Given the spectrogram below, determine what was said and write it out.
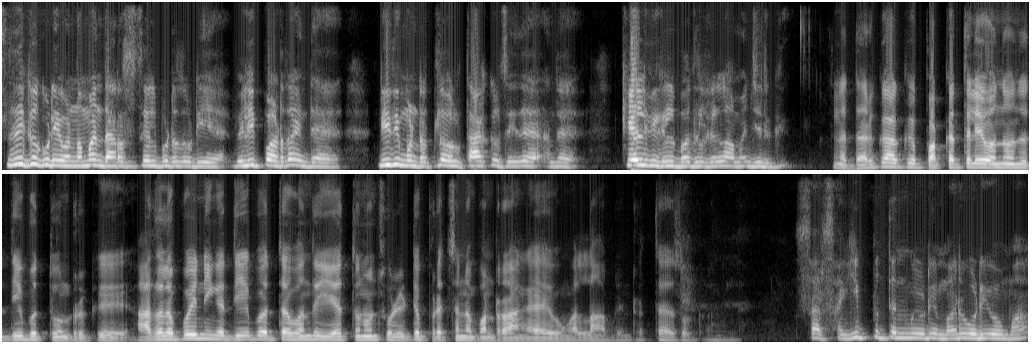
சிதைக்கக்கூடிய வண்ணமாக இந்த அரசு செயல்படுறதுடைய வெளிப்பாடு தான் இந்த நீதிமன்றத்தில் அவர் தாக்கல் செய்த அந்த கேள்விகள் பதில்கள் அமைஞ்சிருக்கு. இல்லை தர்காக்கு பக்கத்திலே வந்து அந்த தீபத்தூண் இருக்கு. அதுல போய் நீங்க தீபத்தை வந்து ஏத்தணும்னு சொல்லிட்டு பிரச்சனை பண்றாங்க இவங்கெல்லாம் அப்படின்றத சொல்றாங்க. சார் சகிப்புத்தன்மையுடைய மறு வடிவமாக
